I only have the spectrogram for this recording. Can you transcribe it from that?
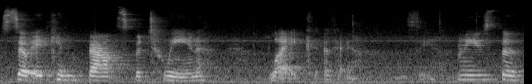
so it can bounce between like, okay, let's see. I'm gonna use the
